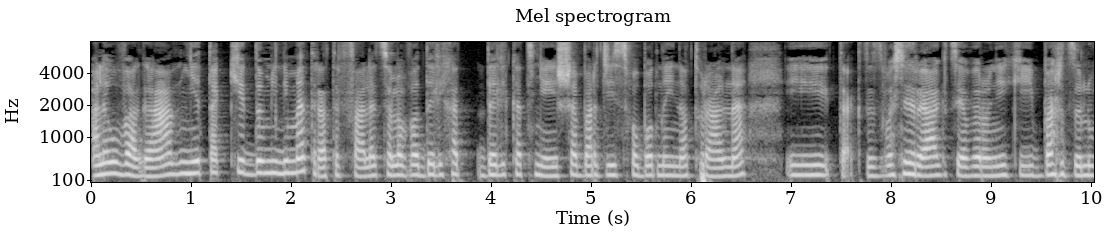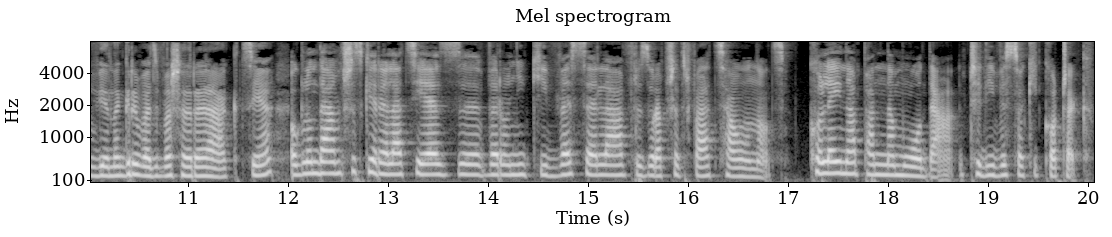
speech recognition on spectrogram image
Ale uwaga, nie takie do milimetra te fale, celowo delika- delikatniejsze, bardziej swobodne i naturalne. I tak, to jest właśnie reakcja Weroniki. Bardzo lubię nagrywać Wasze reakcje. Oglądałam wszystkie relacje z Weroniki Wesela. Fryzura przetrwała całą noc. Kolejna panna młoda, czyli wysoki koczek.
